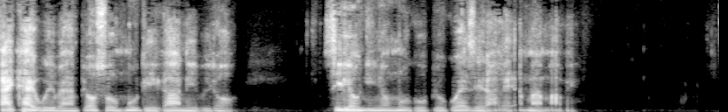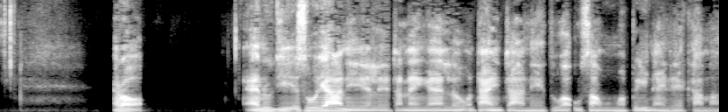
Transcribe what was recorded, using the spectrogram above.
တိုက်ခိုက်ဝေဖန်ပြောဆိုမှုတွေကနေပြီးတော့စီလုံးညီညွတ်မှုကိုပြိုကွဲစေတာလည်းအမှန်ပါပဲ အဲ့တော့ NUG အစိုးရအနေနဲ့လေတနိုင်ငံလုံးအတိုင်းအတာနဲ့သူကဥဆောင်မှုမပေးနိုင်တဲ့အခါမှာ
